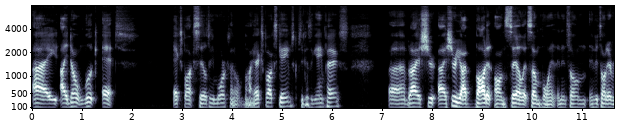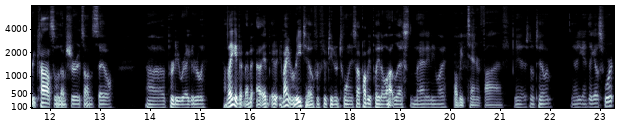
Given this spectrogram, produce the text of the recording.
I I don't look at Xbox sales anymore because I don't buy Xbox games because of Game Pass. Uh, but I assure I assure you, I bought it on sale at some point, and it's on. If it's on every console, I'm sure it's on sale uh, pretty regularly. I think it, it, it might retail for fifteen or twenty, so I probably played a lot less than that anyway. Probably 10 or 5. Yeah, there's no telling. Uh, you got anything else for it?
